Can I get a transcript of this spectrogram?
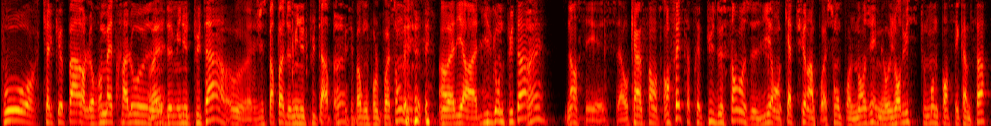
pour quelque part le remettre à l'eau euh, Ouais. deux minutes plus tard, euh, j'espère pas deux minutes plus tard parce que c'est pas bon pour le poisson, mais on va dire dix secondes plus tard. Ouais. Non, c'est ça a aucun sens. En fait, ça ferait plus de sens de se dire on capture un poisson pour le manger, mais aujourd'hui, si tout le monde pensait comme ça,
